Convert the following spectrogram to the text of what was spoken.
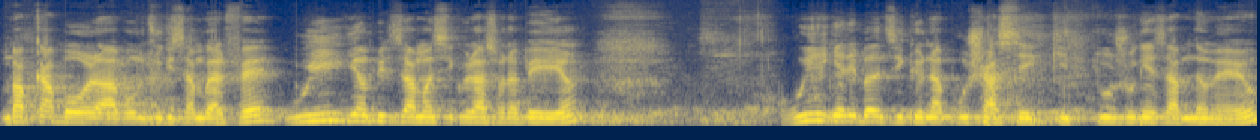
Je ne peux pas bon là pour qui ça me fait. Oui, il y a un peu de circulation dans le pays. Hein. Oui, il y a des bandits que nous avons chasser qui toujours des âmes dans le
